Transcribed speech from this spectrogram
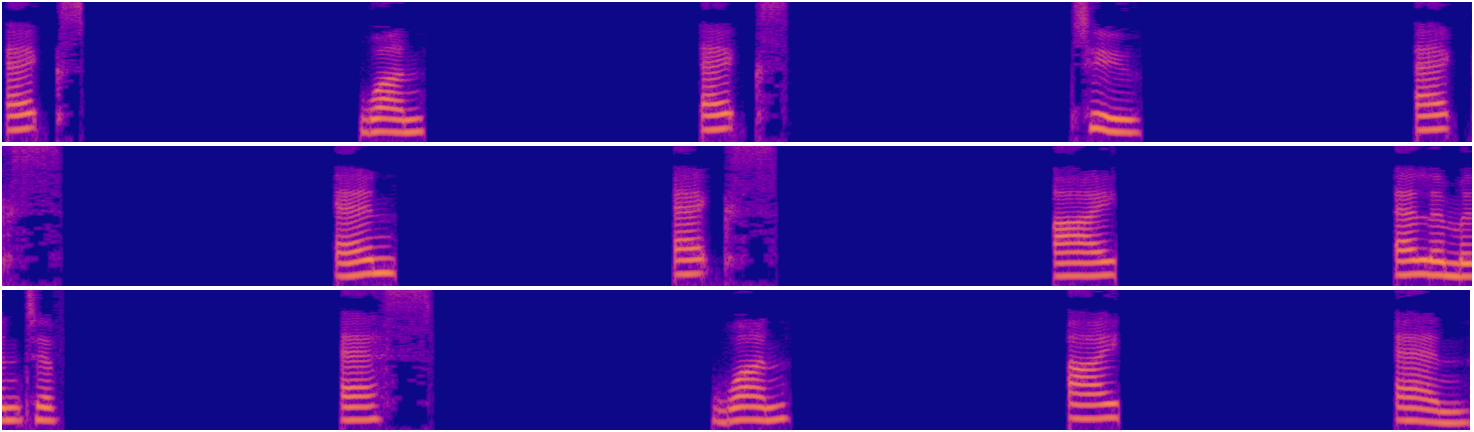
x 1 x 2 x n x i element of S one I N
